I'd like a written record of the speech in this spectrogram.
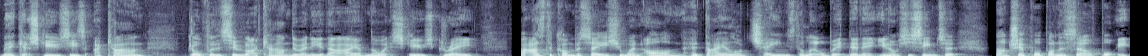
make excuses. I can't go for the cinema. I can't do any of that. I have no excuse. Great. But as the conversation went on, her dialogue changed a little bit, didn't it? You know, she seemed to not trip up on herself, but it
